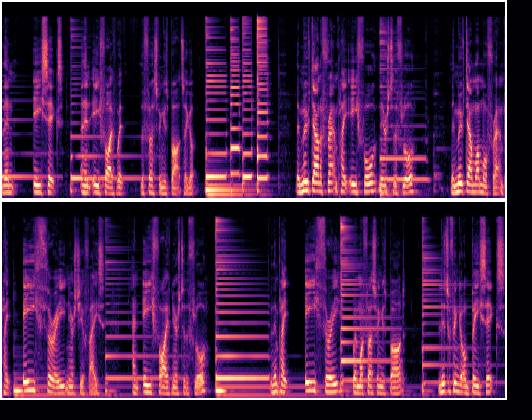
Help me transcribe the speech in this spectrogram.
then E6, and then E5 with the first finger's barred. So I got. Then move down a fret and play E4 nearest to the floor. Then move down one more fret and play E3 nearest to your face and E5 nearest to the floor. And then play E3 when my first finger's barred, little finger on B6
